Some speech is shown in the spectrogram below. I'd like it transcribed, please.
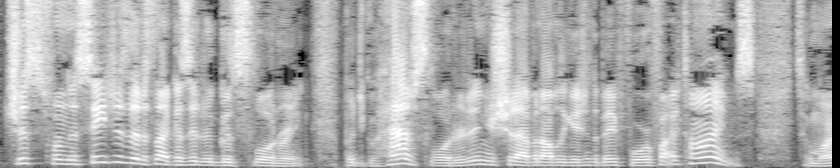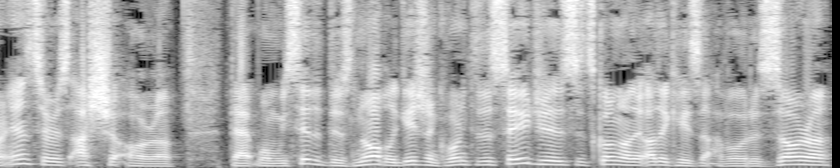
Just from the sages that it's not considered a good slaughtering. But you have slaughtered it and you should have an obligation to pay four or five times. So Gemara answers, asha'ara, that when we say that there's no obligation according to the sages, it's going on the other case, of avodah zara, in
